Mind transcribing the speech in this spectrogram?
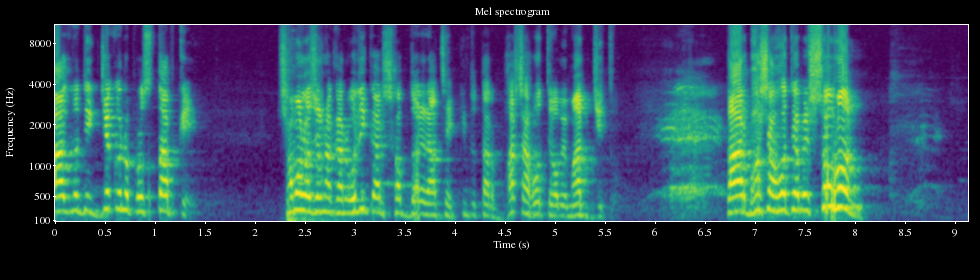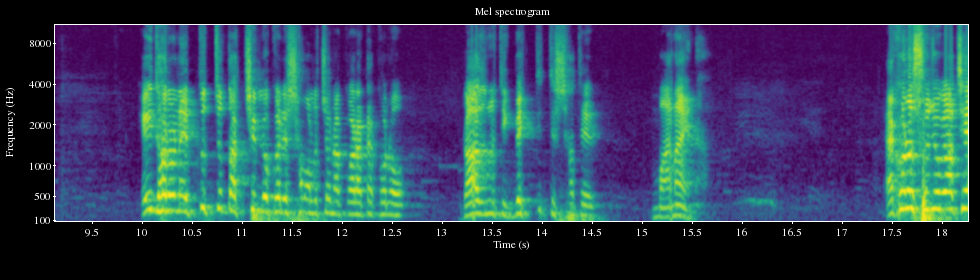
রাজনৈতিক যে কোনো প্রস্তাবকে সমালোচনা করার অধিকার সব দলের আছে, কিন্তু তার ভাষা হতে হবে মার্জিত। তার ভাষা হতে হবে শোভন। এই ধরনের তুচ্ছ তাচ্ছিল্য করে সমালোচনা করাটা কোনো রাজনৈতিক ব্যক্তিত্বের সাথে মানায় না। এখনও সুযোগ আছে।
